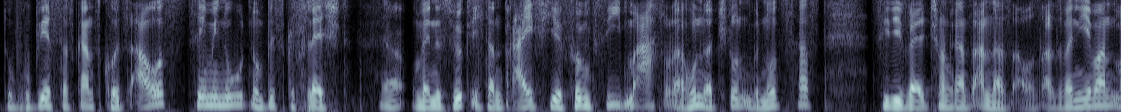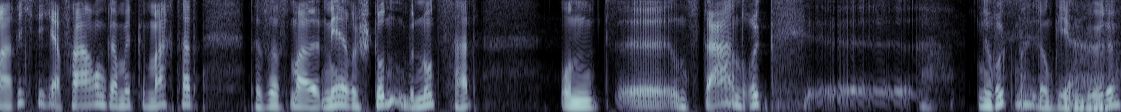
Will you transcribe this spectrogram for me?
Du probierst das ganz kurz aus, zehn Minuten und bist geflasht. Ja. Und wenn du es wirklich dann drei, vier, fünf, sieben, acht oder hundert Stunden benutzt hast, sieht die Welt schon ganz anders aus. Also wenn jemand mal richtig Erfahrung damit gemacht hat, dass er es mal mehrere Stunden benutzt hat und äh, uns da ein Rück, äh, eine Rückmeldung geben ja. würde.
